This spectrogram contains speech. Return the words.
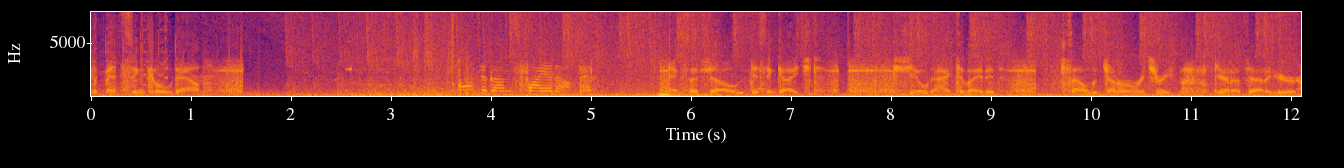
Commencing cooldown. Autoguns fired up. Exoshell disengaged. Shield activated. Sound the general retreat. Get us out of here.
